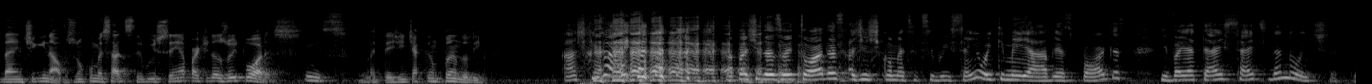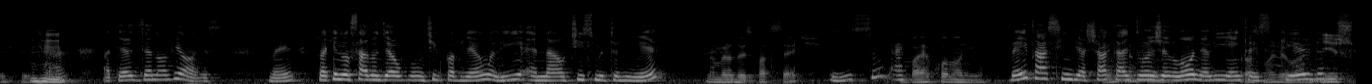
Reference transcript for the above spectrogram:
da Antiga Inal. Vocês vão começar a distribuir senha a partir das 8 horas. isso. Vai ter gente acampando ali. Acho que vai. a partir das 8 horas, a gente começa a distribuir senha. 8 e meia abre as portas e vai até às 7 da noite. Perfeito. Uhum. tá? Até às 19 horas. Né? Para quem não sabe onde é o antigo pavilhão, ali é na Altíssimo Tournier. Número 247, Isso. a- bairro Colônia. Bem facinho de achar, Bem atrás do. Angelone, ali entre Próximo a ao esquerda. Isso.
